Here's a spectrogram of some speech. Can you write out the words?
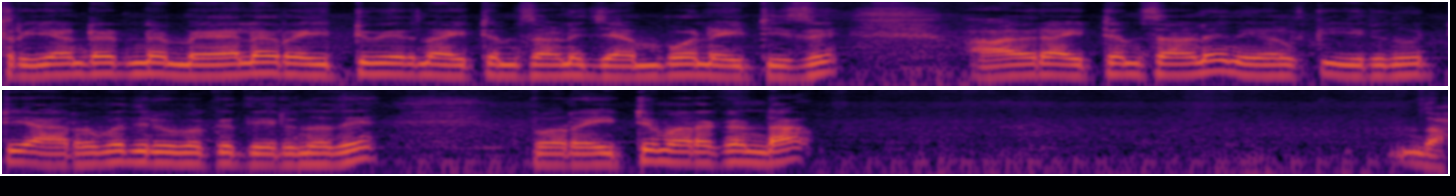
ത്രീ ഹൺഡ്രഡിന്റെ മേലെ റേറ്റ് വരുന്ന ഐറ്റംസ് ആണ് ജംബോ നൈറ്റീസ് ആ ഒരു ഐറ്റംസ് ആണ് നിങ്ങൾക്ക് ഇരുന്നൂറ്റി അറുപത് രൂപക്ക് തരുന്നത്. അപ്പോൾ റേറ്റ് മറക്കണ്ട. എന്താ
